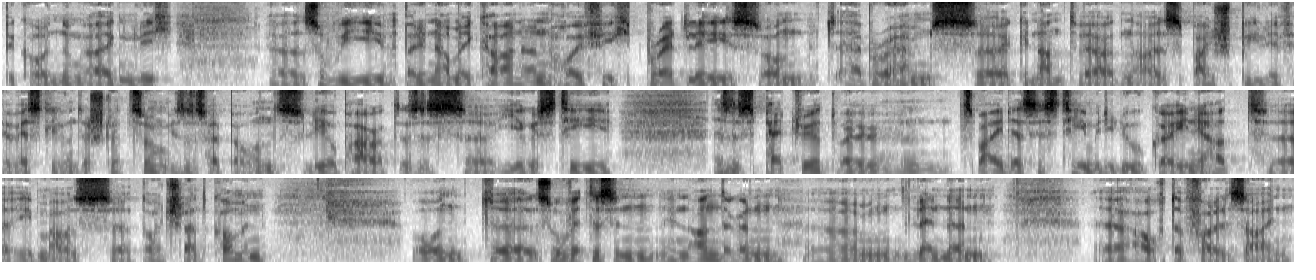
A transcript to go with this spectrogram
Begründung eigentlich. Äh, so wie bei den Amerikanern häufig Bradleys und Abrahams äh, genannt werden als Beispiele für westliche Unterstützung, ist es halt bei uns Leopard, es ist äh, Iris-T, es ist Patriot, weil zwei der Systeme, die die Ukraine hat, eben aus Deutschland kommen. Und so wird es in, in anderen ähm, Ländern auch der Fall sein.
